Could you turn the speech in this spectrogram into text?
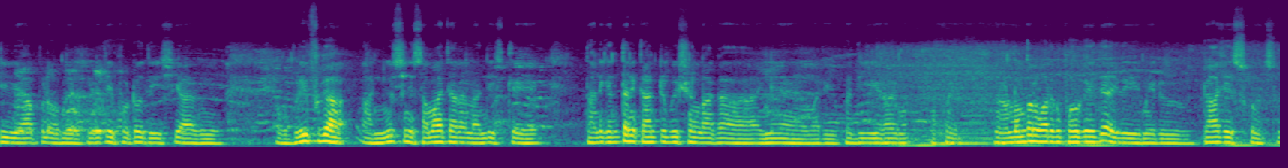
టీవీ యాప్లో మీరు పెడితే ఫోటో తీసి అవి ఒక బ్రీఫ్గా ఆ న్యూస్ని సమాచారాన్ని అందిస్తే దానికి ఎంత కాంట్రిబ్యూషన్ లాగా మరి పది ఇరవై ముప్పై రెండు వందల వరకు పోగైతే అది మీరు డ్రా చేసుకోవచ్చు.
